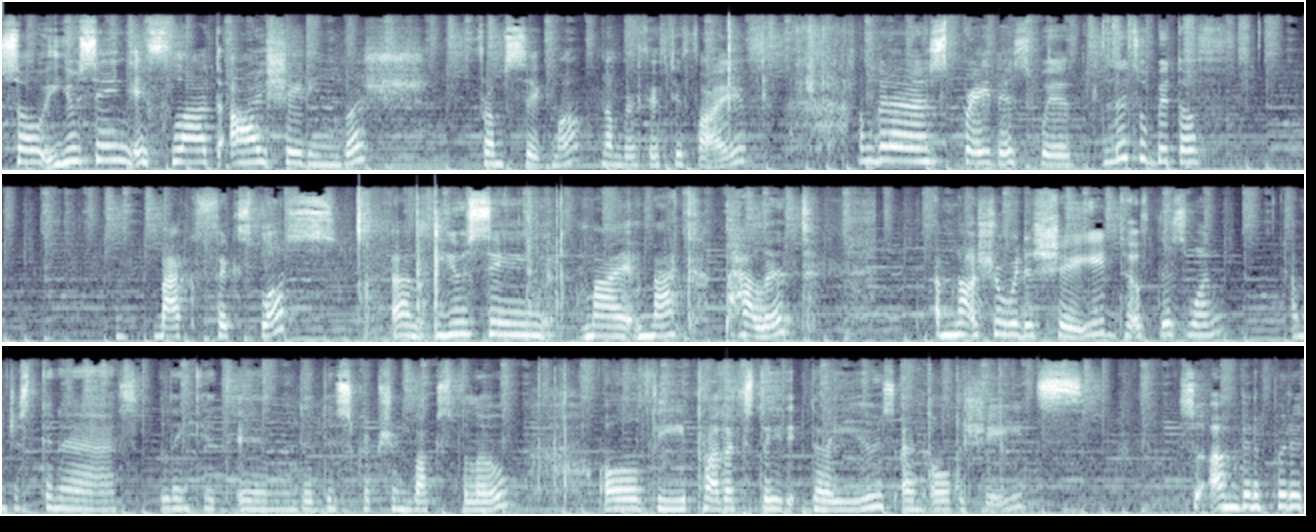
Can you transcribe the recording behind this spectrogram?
So using a flat eye shading brush from Sigma number 55, I'm gonna spray this with a little bit of MAC Fix Plus. I'm using my MAC palette. I'm not sure with the shade of this one. I'm just gonna link it in the description box below. All the products that I use and all the shades. So I'm gonna put it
